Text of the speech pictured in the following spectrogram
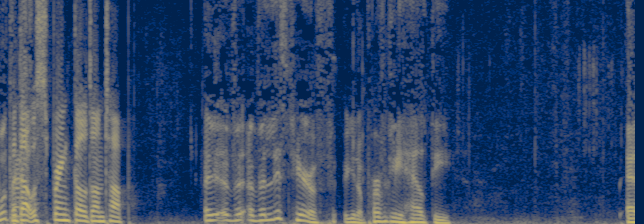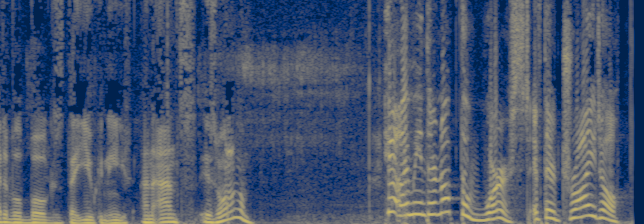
Well, But that was sprinkled on top. I have a, of a list here of you know perfectly healthy edible bugs that you can eat, and ants is one of them. Yeah, I mean, they're not the worst. If they're dried up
